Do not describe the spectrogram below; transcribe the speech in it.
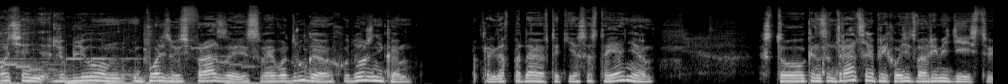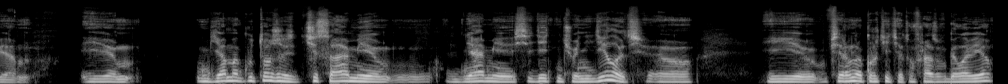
очень люблю, пользуюсь фразой своего друга, художника, когда впадаю в такие состояния, что концентрация приходит во время действия. И я могу тоже часами, днями сидеть, ничего не делать, э, и все равно крутить эту фразу в голове.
